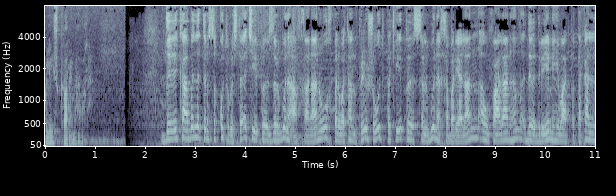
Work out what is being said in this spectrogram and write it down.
پلیس کاری نداره. د کابل تر سقوط وروسته چې په زرګونه افغانانو خپل وطن پرېښود، پکې په سلګونه خبریالان او فعالان هم د درېیم هېواد په تکل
